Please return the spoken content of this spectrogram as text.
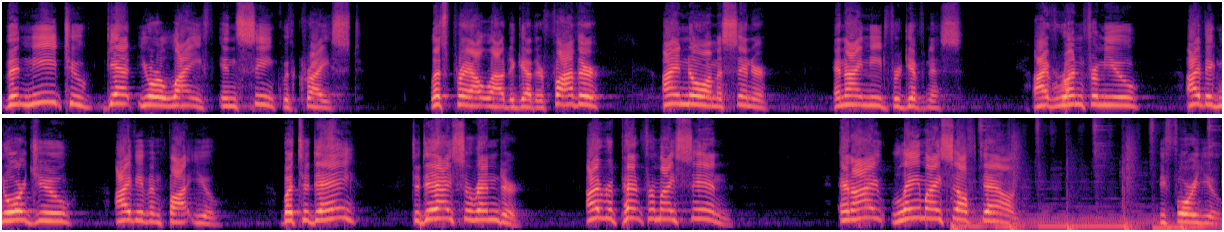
that need to get your life in sync with Christ, let's pray out loud together. Father, I know I'm a sinner and I need forgiveness. I've run from you, I've ignored you, I've even fought you. But today, today I surrender. I repent for my sin and I lay myself down before you.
